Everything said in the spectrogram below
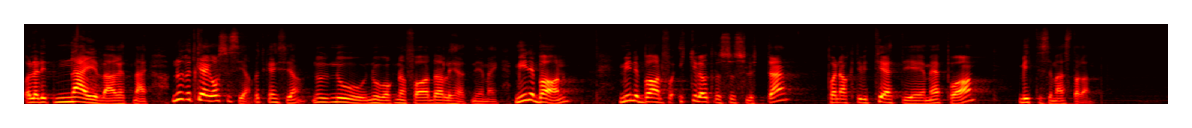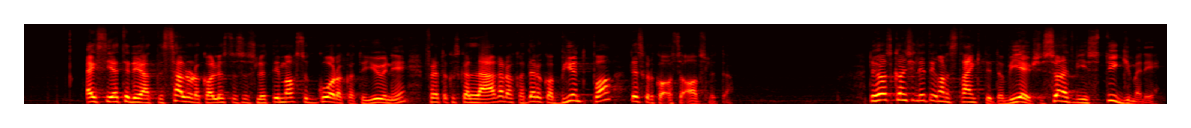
og la ditt nei være et nei. Nå vet du hva jeg også sier. Vet du hva jeg sier? Nå, nå, nå våkner faderligheten i meg. Mine barn, mine barn får ikke lov til å slutte på en aktivitet de er med på midt i semesteret. Jeg sier til dem at Selv om dere har lyst til å slutte i mars, så går dere til juni. For dere skal lære dere at det dere har begynt på, det skal dere også avslutte. Det høres kanskje litt strengt ut, og vi er jo ikke sånn at vi er stygge med dem.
